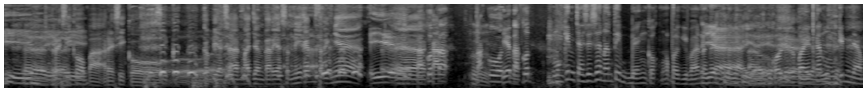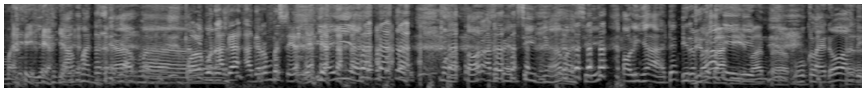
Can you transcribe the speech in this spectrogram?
iya. resiko pak resiko. kebiasaan majang karya seni kan seringnya Iya, eh, takut tak- takut. Iya takut. Mungkin chassisnya nanti bengkok apa gimana kan Iya, kita nggak iya, tahu. iya, Kalau iya, direbahin iya, kan mungkin nyaman. Iya, nyaman, nyaman. Walaupun agak agak rembes ya. Iya iya. Motor ada bensinnya masih Olinya ada Direbahin, mantap. Muklai doang tuh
